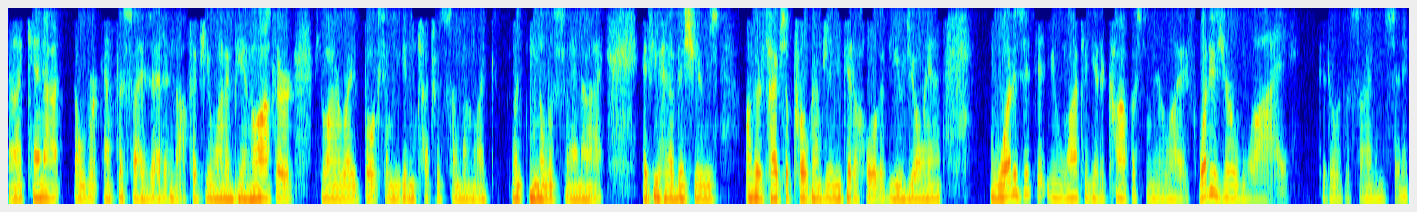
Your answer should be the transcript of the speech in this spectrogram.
And I cannot overemphasize that enough. If you want to be an author, if you want to write books, and you get in touch with someone like like Melissa and I. If you have issues, other types of programs that you get a hold of you, Joanne. What is it that you want to get accomplished in your life? What is your why? To go with the Simon Sinek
